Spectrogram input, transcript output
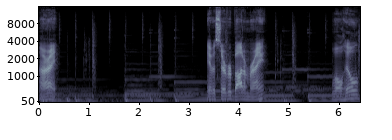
All right. You have a server bottom right? Well, he'll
